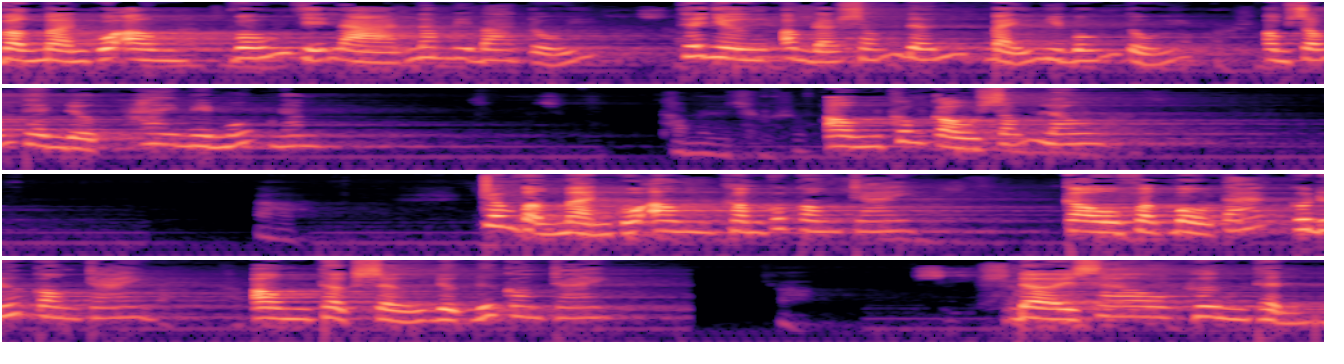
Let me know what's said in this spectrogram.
Vận mệnh của ông vốn chỉ là 53 tuổi. Thế nhưng ông đã sống đến 74 tuổi. Ông sống thêm được 21 năm. Ông không cầu sống lâu Trong vận mệnh của ông không có con trai. Cầu Phật Bồ Tát có đứa con trai. Ông thật sự được đứa con trai. Đời sau hưng thịnh.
